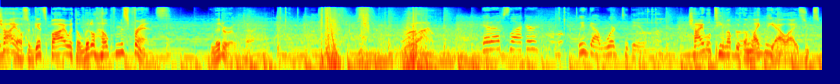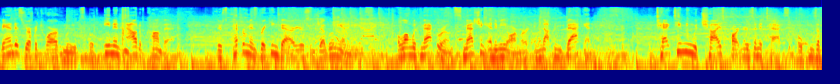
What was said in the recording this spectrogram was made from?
Chai also gets by with a little help from his friends. Literally. Get up, Slacker. We've got work to do. Chai will team up with unlikely allies to expand his repertoire of moves both in and out of combat. There's Peppermint breaking barriers and juggling enemies, along with Macaron smashing enemy armor and knocking back enemies. Tag teaming with Chai's partners and attacks opens up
